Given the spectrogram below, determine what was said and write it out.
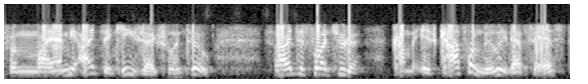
from Miami. I think he's excellent too. So I just want you to come. Is Coughlin really that fast?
